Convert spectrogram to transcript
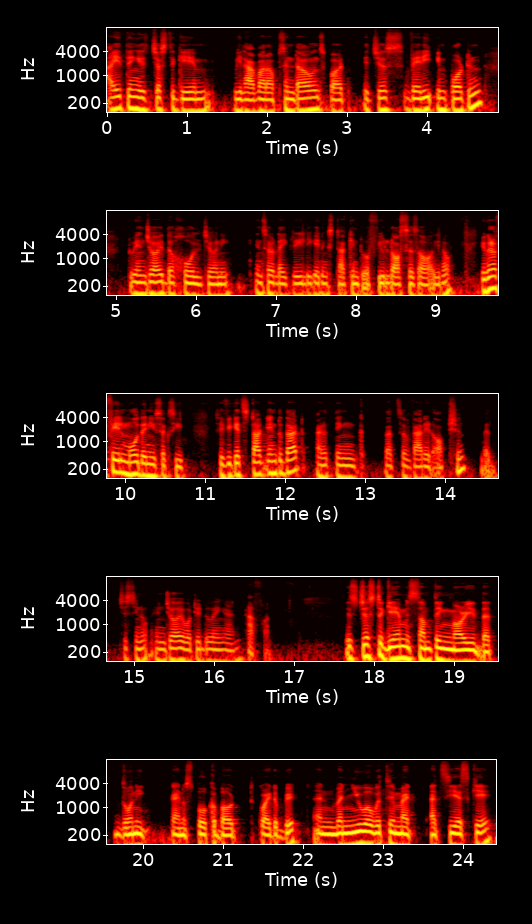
I think it's just a game. We'll have our ups and downs, but it's just very important to enjoy the whole journey instead of like really getting stuck into a few losses or you know you're gonna fail more than you succeed. So if you get stuck into that, I don't think that's a valid option. But just you know enjoy what you're doing and have fun. It's just a game is something, Maury, that Dhoni kind of spoke about quite a bit. And when you were with him at, at CSK,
